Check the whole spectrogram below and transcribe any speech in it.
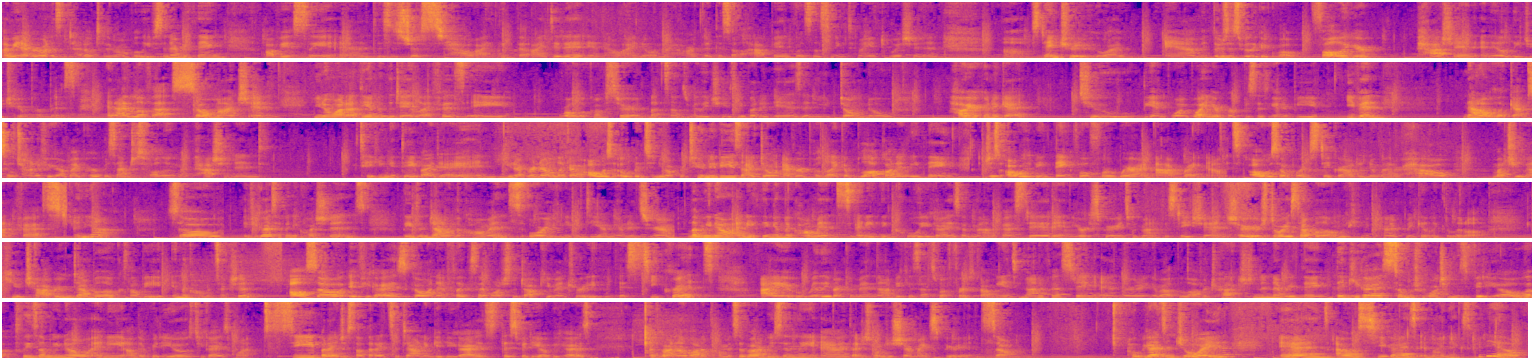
i mean everyone is entitled to their own beliefs and everything obviously and this is just how i think that i did it and how i know in my heart that this all happened was listening to my intuition and um, staying true to who i am. There's this really good quote follow your passion and it'll lead you to your purpose and i love that so much and you know what, at the end of the day, life is a roller coaster. That sounds really cheesy, but it is, and you don't know how you're gonna get to the end point, what your purpose is gonna be. Even now, like I'm still trying to figure out my purpose. I'm just following my passion and taking it day by day and you never know. Like i'm always open to new opportunities. I don't ever put like a block on anything. Just always being thankful for where i'm at right now. It's always so important to stay grounded no matter how much you manifest. And yeah so if you guys have any questions, leave them down in the comments or you can even DM me on Instagram. Let me know anything in the comments, anything cool you guys have manifested and your experience with manifestation. Share your stories down below and we can kind of make it like a little cute chat room down below because I'll be in the comment section. Also, if you guys go on Netflix and watch the documentary The Secret, I really recommend that because that's what first got me into manifesting and learning about the law of attraction and everything. Thank you guys so much for watching this video. Please let me know any other videos you guys want to see, but I just thought that I'd sit down and give you guys this video because I've gotten a lot of comments about it recently and I just wanted to share my experience. So hope you guys enjoyed and I will see you guys in my next video.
